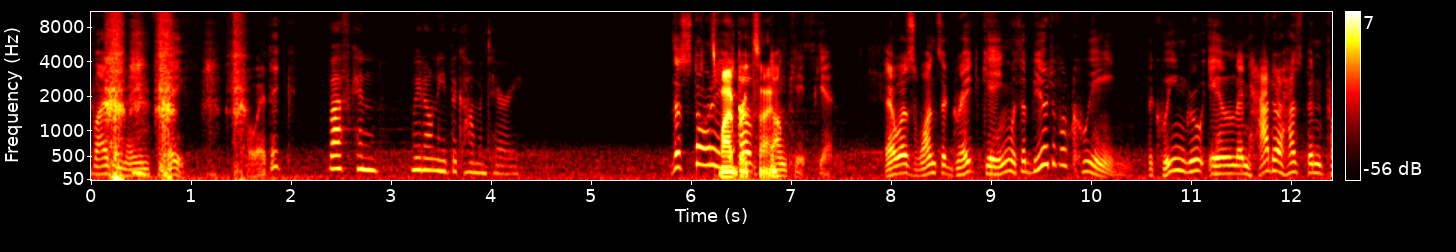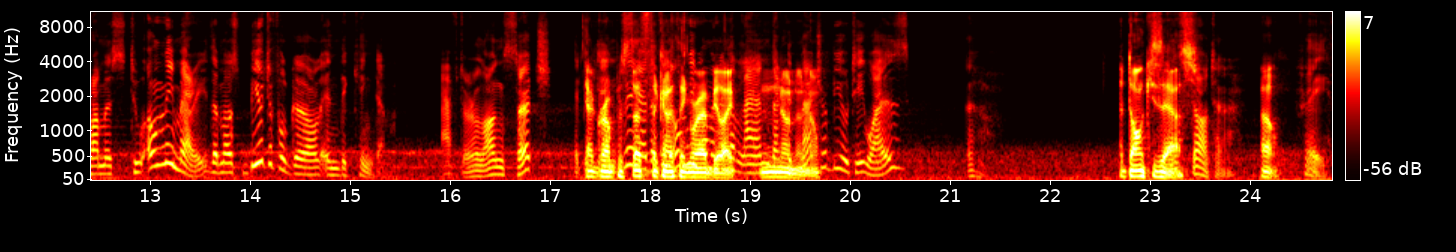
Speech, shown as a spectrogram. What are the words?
by the name Faith. Poetic. Bufkin, we don't need the commentary. The story It's my birth of sign. Donkey Skin. There was once a great king with a beautiful queen. The queen grew ill and had her husband promise to only marry the most beautiful girl in the kingdom. After a long search, it Yeah, Grumpus, that's the kind of thing where I'd be like, the land that no, no, no. beauty was A donkey's ass. daughter, Oh. Faith.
